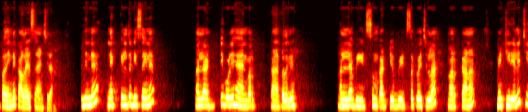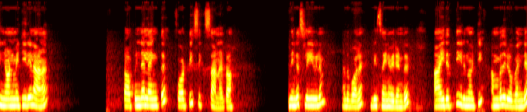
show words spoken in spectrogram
അപ്പോൾ അതിന്റെ കളേഴ്സ് കാണിച്ചു ഇതിന്റെ നെക്കിലത്തെ ഡിസൈൻ നല്ല അടിപൊളി ഹാൻഡ് വർക്ക് ആണ് കേട്ടോ അതിൽ നല്ല ബീഡ്സും കട്ട് ട്യൂബ് ബീഡ്സ് ഒക്കെ വെച്ചുള്ള വർക്കാണ് മെറ്റീരിയൽ ചിന്നോൺ മെറ്റീരിയൽ ആണ്. ടോപ്പിന്റെ ലെങ്ത്ത് ഫോർട്ടി സിക്സ് ആണ് കേട്ടോ. ഇതിന്റെ സ്ലീവിലും അതുപോലെ ഡിസൈൻ വരുന്നുണ്ട്. ആയിരത്തി ഇരുന്നൂറ്റി അമ്പത് രൂപന്റെ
